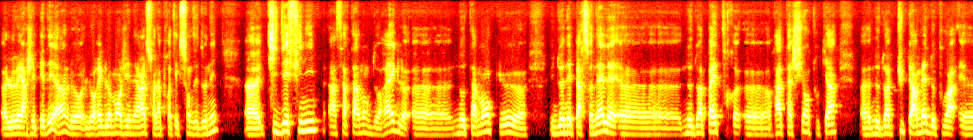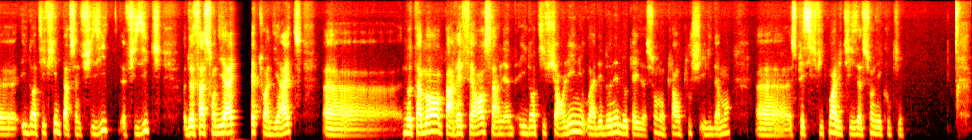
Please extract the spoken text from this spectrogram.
le RGPD, hein, le, le, Règlement général sur la protection des données, euh, qui définit un certain nombre de règles, euh, notamment que euh, une donnée personnelle ne doit pas être rattachée, en tout cas, ne doit plus permettre de pouvoir identifier une personne physique, physique de façon directe ou indirecte, notamment par référence à un identifiant en ligne ou à des données de localisation. Donc là, on touche évidemment spécifiquement à l'utilisation des cookies.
